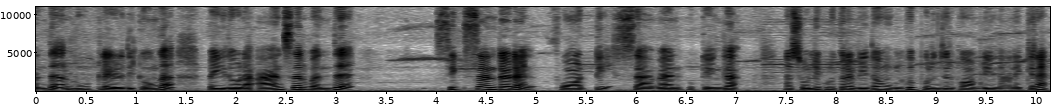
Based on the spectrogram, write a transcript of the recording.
வந்து ரூட்டில் எழுதிக்கோங்க. இப்போ இதோட ஆன்சர் வந்து six hundred and forty seven ஓகேங்களா நான் சொல்லி கொடுக்குற விதம் உங்களுக்கு புரிஞ்சிருக்கும் அப்படின்னு நினைக்கிறேன்.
